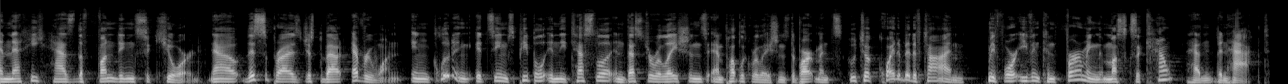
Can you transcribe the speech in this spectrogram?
and that he has the funding secured. Now, this surprised just about everyone, including, it seems, people in the Tesla investor relations and public relations departments who took quite a bit of time before even confirming that Musk's account hadn't been hacked.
